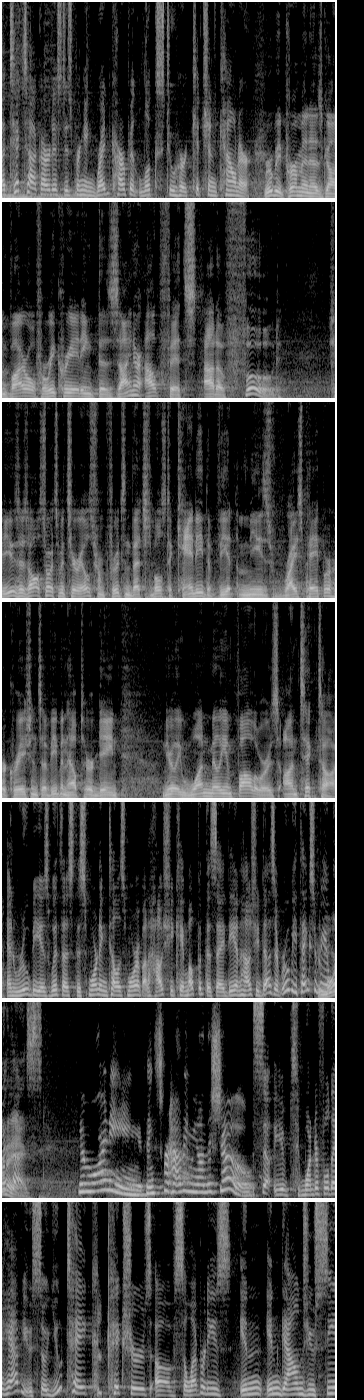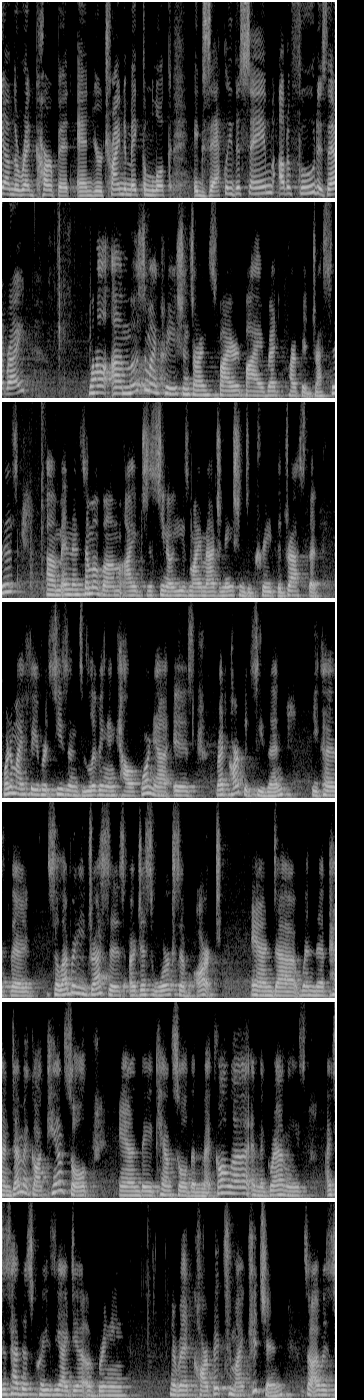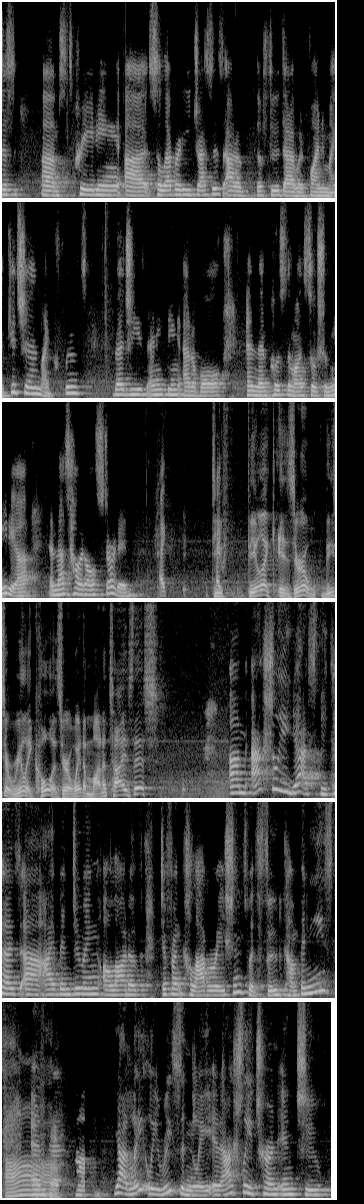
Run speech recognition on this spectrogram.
A TikTok artist is bringing red carpet looks to her kitchen counter. Ruby Perman has gone viral for recreating designer outfits out of food. She uses all sorts of materials from fruits and vegetables to candy to Vietnamese rice paper. Her creations have even helped her gain nearly 1 million followers on TikTok. And Ruby is with us this morning. Tell us more about how she came up with this idea and how she does it. Ruby, thanks for Good being morning. with us. Good morning. Thanks for having me on the show. So it's wonderful to have you. So you take pictures of celebrities in, in gowns you see on the red carpet and you're trying to make them look exactly the same out of food. Is that right? Well, um, most of my creations are inspired by red carpet dresses. Um, and then some of them, I just, you know, use my imagination to create the dress. But one of my favorite seasons living in California is red carpet season because the celebrity dresses are just works of art. And uh, when the pandemic got canceled and they canceled the Met Gala and the Grammys, I just had this crazy idea of bringing the red carpet to my kitchen. So I was just um, creating uh, celebrity dresses out of the food that I would find in my kitchen, like fruits, veggies, anything edible, and then post them on social media. And that's how it all started. I, Do you feel like is there a these are really cool? Is there a way to monetize this? Um, actually, yes, because uh, I've been doing a lot of different collaborations with food companies. Ah. And then, um, yeah, lately, recently, it actually turned into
